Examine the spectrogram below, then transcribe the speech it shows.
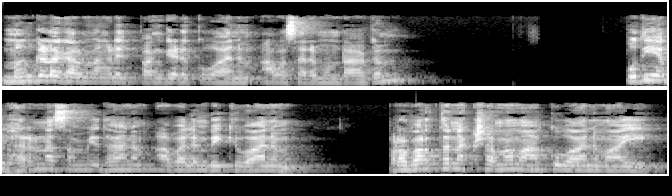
മംഗളകർമ്മങ്ങളിൽ പങ്കെടുക്കുവാനും അവസരമുണ്ടാകും. പുതിയ ഭരണ സംവിധാനം അവലംബിക്കുവാനും പ്രവർത്തനക്ഷമമാക്കുവാനുമായി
